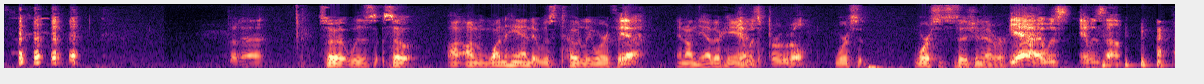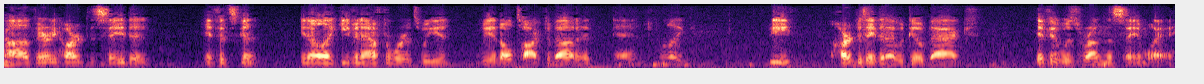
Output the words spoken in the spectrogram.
but uh, so it was so on, on one hand it was totally worth it. yeah. and on the other hand, it was brutal. Worst worst decision ever. Yeah, it was it was um, uh, very hard to say that if it's gonna, you know, like even afterwards we had we had all talked about it and we're like, be hard to say that I would go back if it was run the same way.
